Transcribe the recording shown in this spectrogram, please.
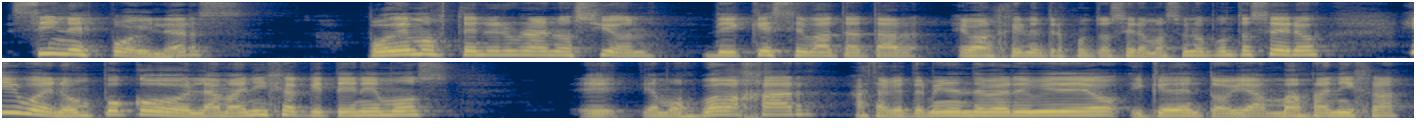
sin spoilers podemos tener una noción de qué se va a tratar Evangelion 3.0 más 1.0 y bueno, un poco la manija que tenemos eh, digamos, va a bajar hasta que terminen de ver el video y queden todavía más manija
